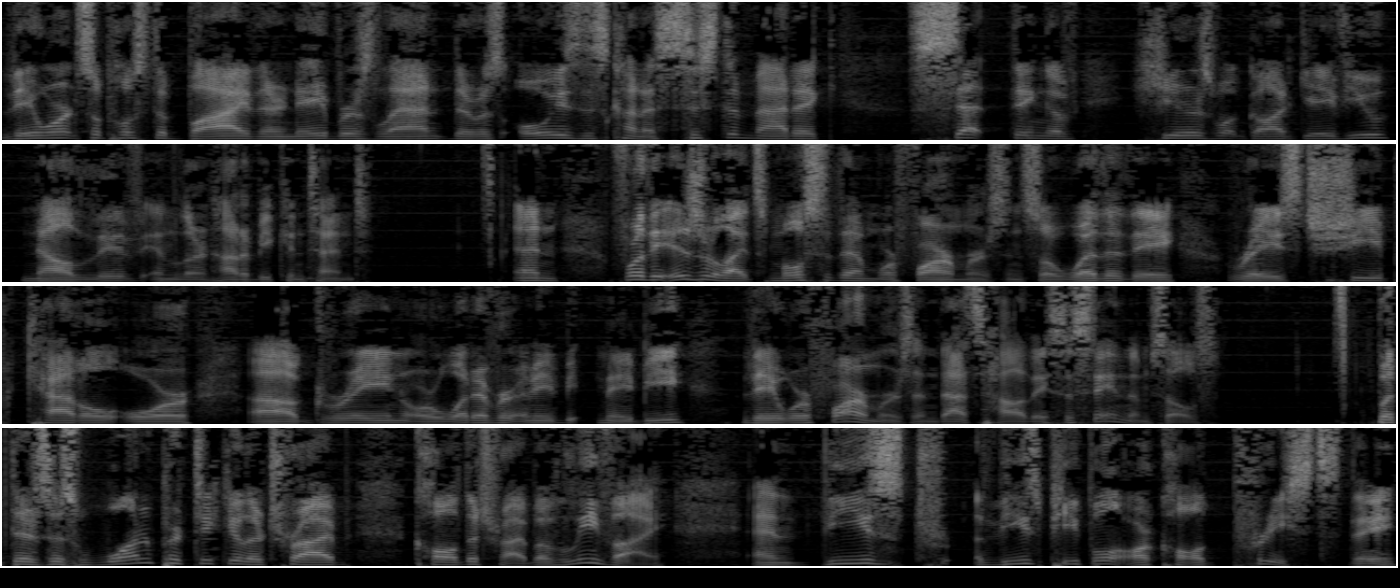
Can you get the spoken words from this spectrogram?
They weren't supposed to buy their neighbor's land. There was always this kind of systematic set thing of here's what God gave you, now live and learn how to be content. And for the Israelites, most of them were farmers, and so whether they raised sheep, cattle, or uh, grain, or whatever it may be, may be, they were farmers, and that's how they sustained themselves. But there's this one particular tribe called the tribe of Levi, and these tr- these people are called priests. They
